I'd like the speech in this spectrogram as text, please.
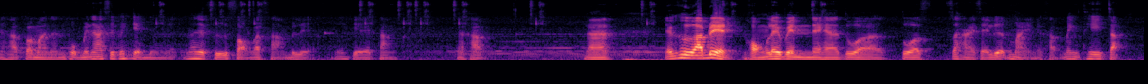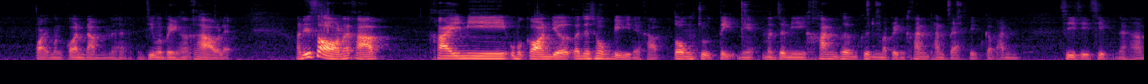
นะครับ ประมาณนั้นผมไม่น่าซื้อแพ็กเกจหนึ่งเลยน่าจะซื้อสองกับสามไปเลยอะไม่เสียตังค์นะครับ นะนี่ก็คืออัปเดตของเลเวนนะฮะตัวตัวสหายสายเลือดใหม่นะครับแม่งเท่จัดปล่อยมังกรดำนะฮะจริงมันเป็นข้างคาวแหละอันที่สองนะครับ ใครมีอุปกรณ์เยอะก็จะโชคดีนะครับ ตรงจุติเนี่ยมันจะมีขั้นเพิ่มขึ้นมาเป็นขั้นพันแปดสิบกับพันสี่สี่สิบนะครับ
